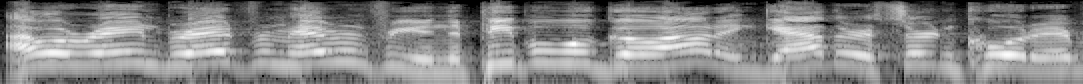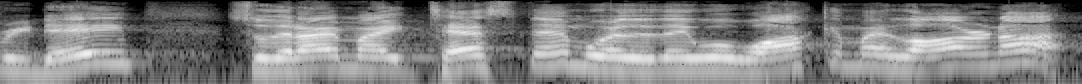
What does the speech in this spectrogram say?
I will rain bread from heaven for you, and the people will go out and gather a certain quota every day, so that I might test them whether they will walk in my law or not.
